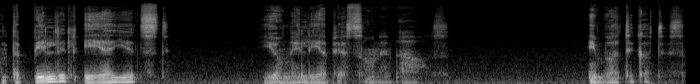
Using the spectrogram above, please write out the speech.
Und da bildet er jetzt junge Lehrpersonen aus. Im Worte Gottes.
